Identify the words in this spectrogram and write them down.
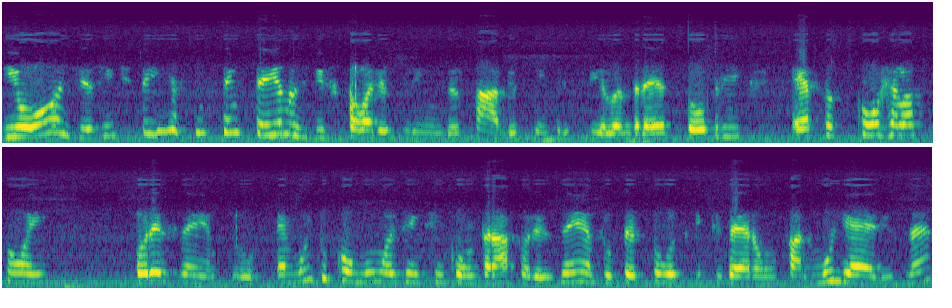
E hoje a gente tem assim, centenas de histórias lindas, sabe, assim, Priscila, André, sobre essas correlações. Por exemplo, é muito comum a gente encontrar, por exemplo, pessoas que tiveram, mulheres, né,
